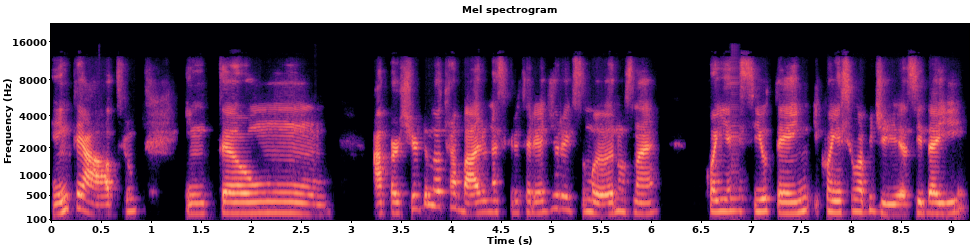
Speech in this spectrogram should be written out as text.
em teatro. Então, a partir do meu trabalho na Secretaria de Direitos Humanos, né, conheci o TEM e conheci o Abdias, e daí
